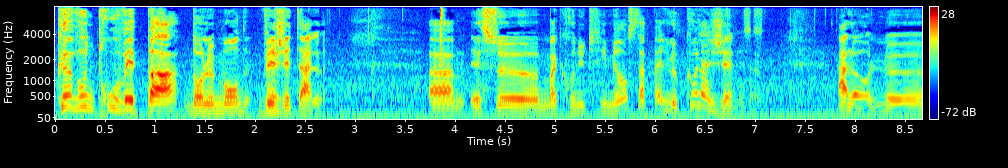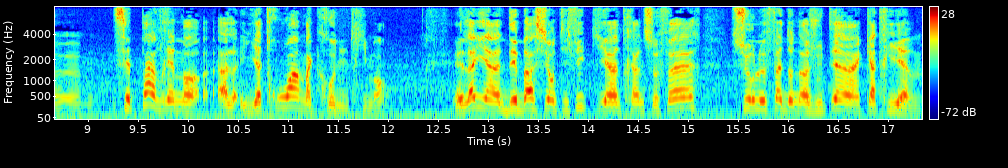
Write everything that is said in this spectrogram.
que vous ne trouvez pas dans le monde végétal. Euh, et ce macronutriment s'appelle le collagène. Alors, le... c'est pas vraiment. Il y a trois macronutriments. Et là, il y a un débat scientifique qui est en train de se faire sur le fait d'en ajouter un quatrième.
